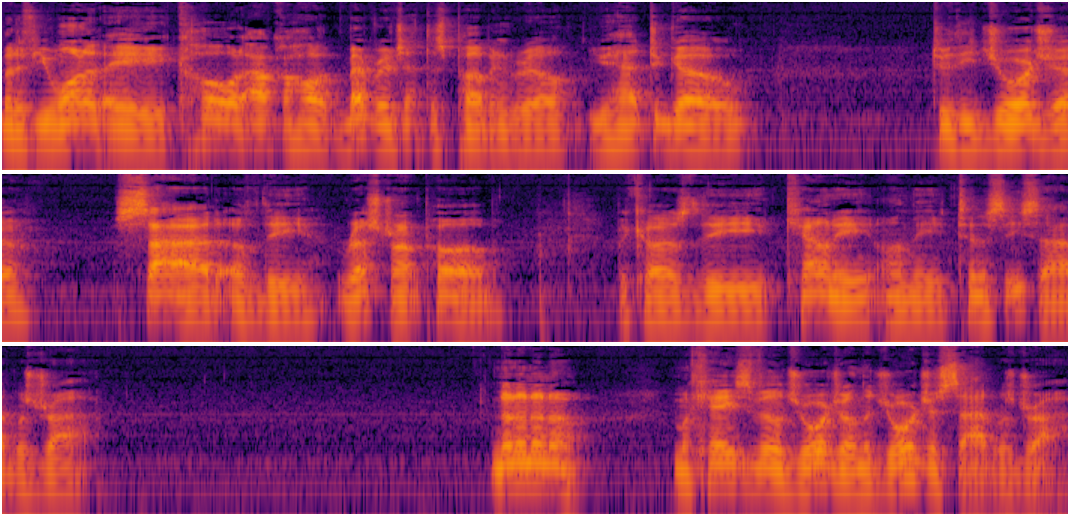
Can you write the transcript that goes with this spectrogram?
But if you wanted a cold alcoholic beverage at this pub and grill, you had to go to the Georgia side of the restaurant pub because the county on the Tennessee side was dry. No, no, no, no. McCaysville, Georgia, on the Georgia side was dry.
